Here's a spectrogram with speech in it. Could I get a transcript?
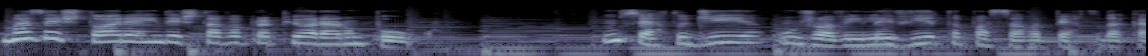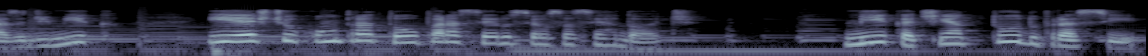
Mas a história ainda estava para piorar um pouco. Um certo dia, um jovem levita passava perto da casa de Mica e este o contratou para ser o seu sacerdote. Mica tinha tudo para si,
